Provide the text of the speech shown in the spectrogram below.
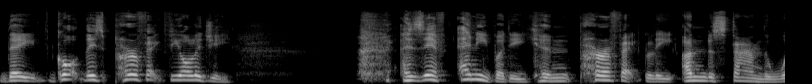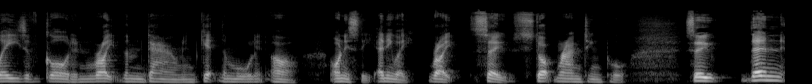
they've got this perfect theology as if anybody can perfectly understand the ways of God and write them down and get them all in. Oh, honestly. Anyway, right. So stop ranting, Paul. So then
